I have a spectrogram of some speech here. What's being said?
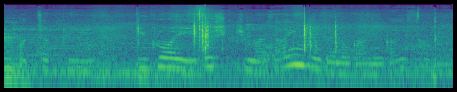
3인분이니까 응. 어차피 이거에 이거 시키면 4인분 되는 거 아닌가 해서.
